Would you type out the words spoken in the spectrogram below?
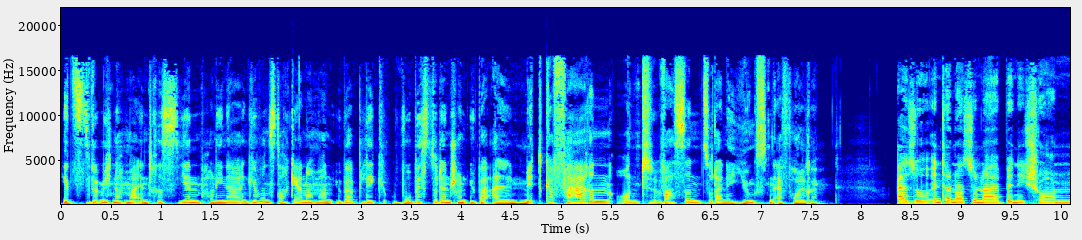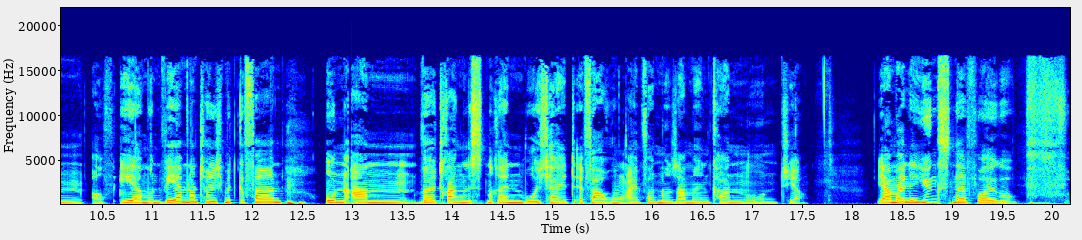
Jetzt würde mich nochmal interessieren, Paulina, gib uns doch gerne nochmal einen Überblick. Wo bist du denn schon überall mitgefahren und was sind so deine jüngsten Erfolge? Also international bin ich schon auf EM und WM natürlich mitgefahren und an Weltranglistenrennen, wo ich halt Erfahrungen einfach nur sammeln kann und ja. Ja, meine jüngsten Erfolge. Pff,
